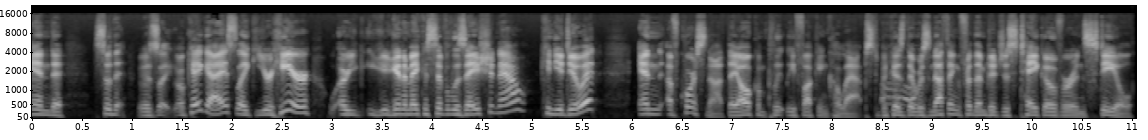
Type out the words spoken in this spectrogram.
And so that it was like, okay, guys, like you're here. Are you you're gonna make a civilization now? Can you do it? And of course not. They all completely fucking collapsed because there oh. was nothing for them to just take over and steal.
